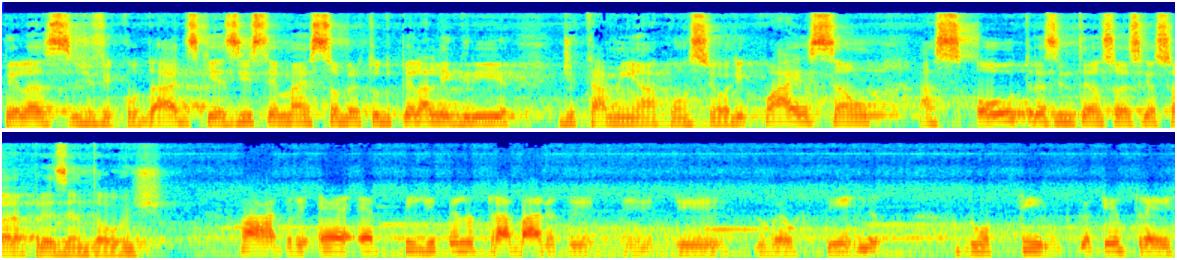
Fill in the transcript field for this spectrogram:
pelas dificuldades que existem, mas sobretudo pela alegria de caminhar com o Senhor. E quais são as outras intenções que a senhora apresenta hoje? Padre, é, é pedir pelo trabalho de, de- de- do meu filho, do filho, porque eu tenho três,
